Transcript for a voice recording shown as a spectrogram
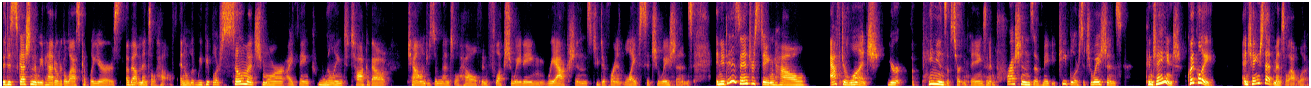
the discussion that we've had over the last couple of years about mental health. And we people are so much more, I think, willing to talk about challenges of mental health and fluctuating reactions to different life situations. And it is interesting how after lunch, your opinions of certain things and impressions of maybe people or situations can change quickly and change that mental outlook.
